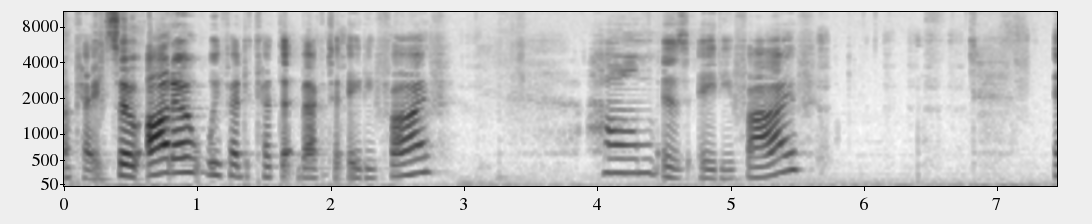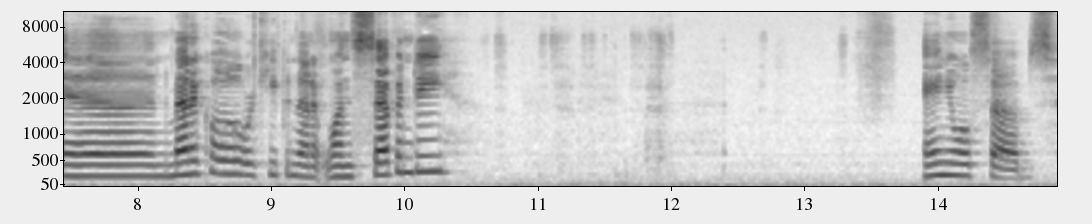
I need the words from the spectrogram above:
Okay, so auto, we've had to cut that back to 85. Home is 85. And medical, we're keeping that at 170. Annual subs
